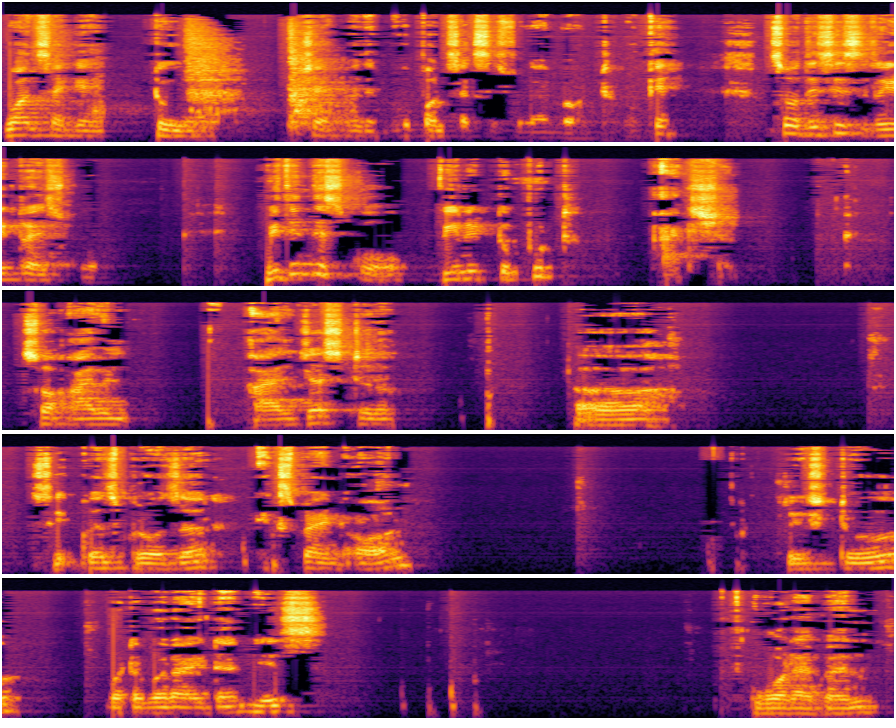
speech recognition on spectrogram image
once again to check whether open successful or not okay? So this is retry scope within this scope we need to put action. So i will i'll just uh, uh, sequence browser expand all restore whatever I done is what happened.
